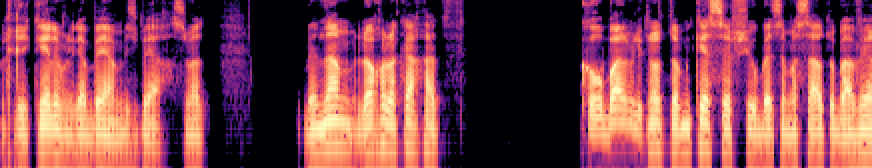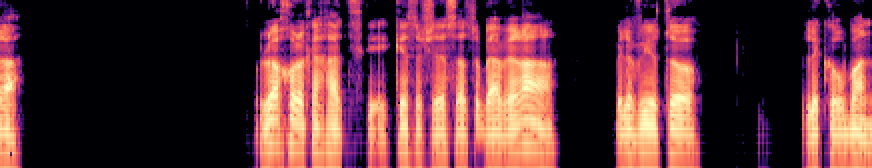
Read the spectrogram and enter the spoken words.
מחיר כלב לגבי המזבח. זאת אומרת, בן אדם לא יכול לקחת קורבן ולקנות אותו מכסף שהוא בעצם עשה אותו בעבירה. הוא לא יכול לקחת כסף שעשה אותו בעבירה ולהביא אותו לקורבן.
